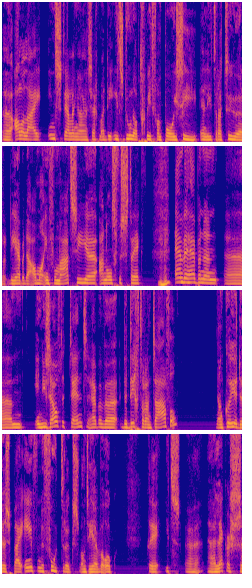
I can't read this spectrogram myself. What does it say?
eh, allerlei instellingen... Zeg maar, die iets doen op het gebied van poëzie en literatuur... die hebben daar allemaal informatie eh, aan ons verstrekt. En we hebben een, ehm, in diezelfde tent hebben we de dichter aan tafel. Dan kun je dus bij een van de foodtrucks, want die hebben we ook, kun je iets eh, lekkers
